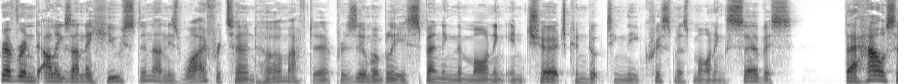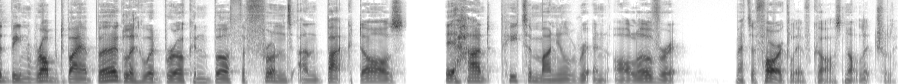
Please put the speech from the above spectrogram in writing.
Reverend Alexander Houston and his wife returned home after presumably spending the morning in church conducting the Christmas morning service. Their house had been robbed by a burglar who had broken both the front and back doors. It had Peter Manuel written all over it. Metaphorically, of course, not literally.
